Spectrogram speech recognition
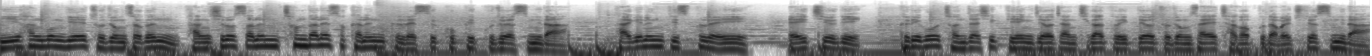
이 항공기의 조종석은 당시로서는 첨단에 속하는 글래스 콕핏 구조였습니다. 다기능 디스플레이, HUD, 그리고 전자식 비행 제어 장치가 도입되어 조종사의 작업 부담을 줄였습니다.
